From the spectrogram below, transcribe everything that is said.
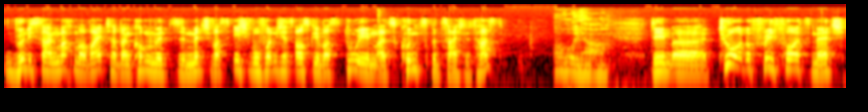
würde ich sagen, machen wir weiter. Dann kommen wir mit dem Match, was ich, wovon ich jetzt ausgehe, was du eben als Kunst bezeichnet hast. Oh ja. Dem äh, Two out of Three Falls Match.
